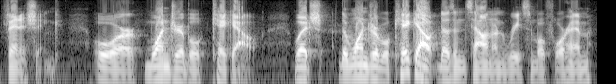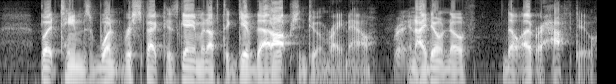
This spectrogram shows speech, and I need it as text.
finishing, or one dribble kick out. Which the one dribble kick out doesn't sound unreasonable for him, but teams wouldn't respect his game enough to give that option to him right now. Right. And I don't know if they'll ever have to. So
